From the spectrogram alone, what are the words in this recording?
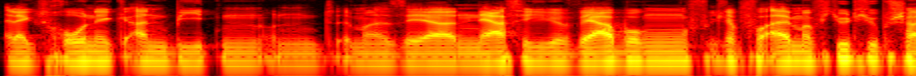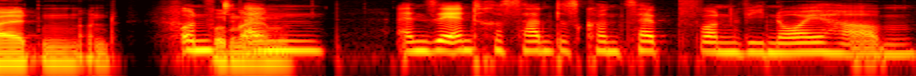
Elektronik anbieten und immer sehr nervige Werbung, ich glaube vor allem auf YouTube schalten und Und ein, ein sehr interessantes Konzept von wie neu haben.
